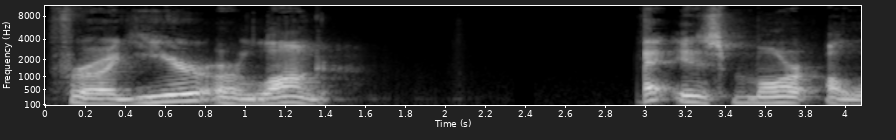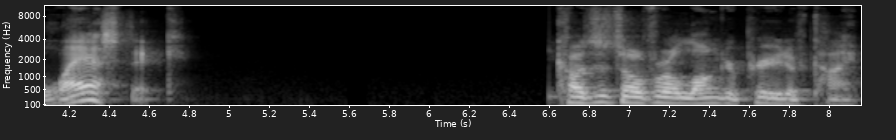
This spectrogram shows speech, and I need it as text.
for a year or longer, that is more elastic because it's over a longer period of time.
